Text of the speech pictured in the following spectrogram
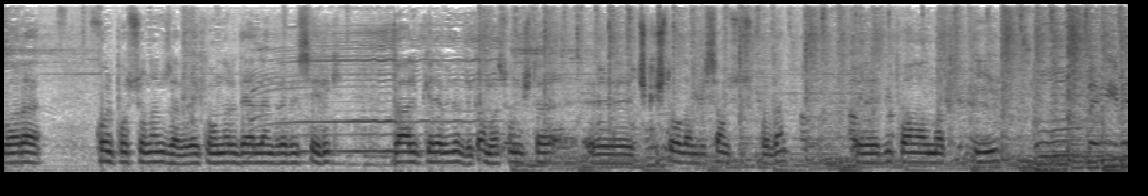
bu ara gol pozisyonlarımız var. Belki onları değerlendirebilseydik galip gelebilirdik ama sonuçta e, çıkışta olan bir Samsun Spor'dan e, bir puan almak iyi. Baby.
